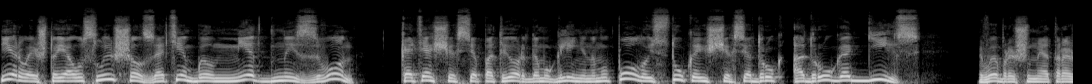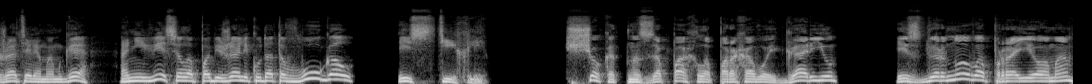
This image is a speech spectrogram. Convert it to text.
Первое, что я услышал, затем был медный звон, катящихся по твердому глиняному полу и стукающихся друг о друга гильз. Выброшенные отражателем МГ, они весело побежали куда-то в угол и стихли. Щекотно запахло пороховой гарью, из дверного проема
